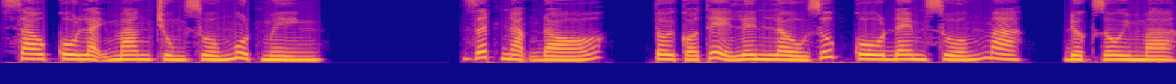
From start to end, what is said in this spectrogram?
sao cô lại mang chúng xuống một mình? Rất nặng đó, tôi có thể lên lầu giúp cô đem xuống mà, được rồi mà.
